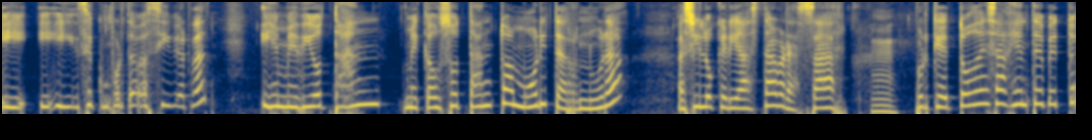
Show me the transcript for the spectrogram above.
y, y- y se comportaba así, ¿verdad? Y me dio tan, me causó tanto amor y ternura, así lo quería hasta abrazar. mm, Porque toda esa gente, Beto,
